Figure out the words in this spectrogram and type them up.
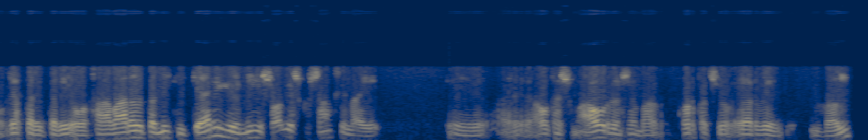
og réttarittari og það var auðvitað mikið gerjum í sovjasku samfélagi á þessum árum sem að Gorbachev er við völd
